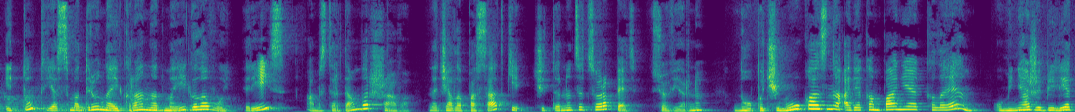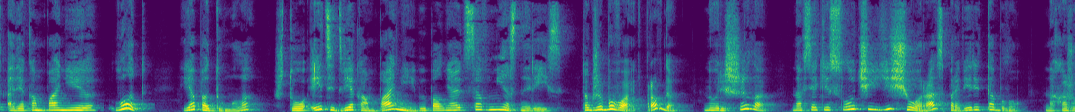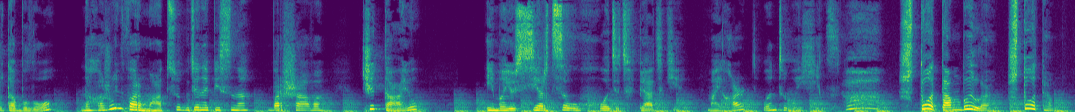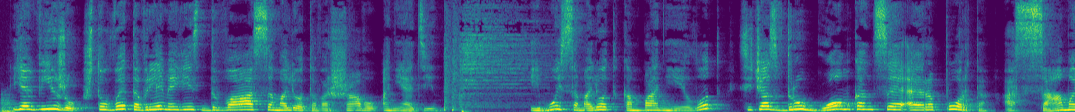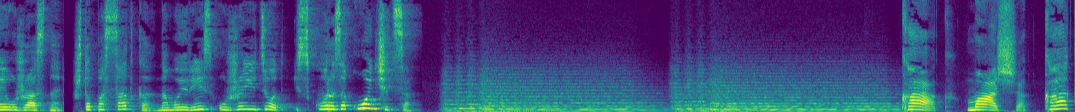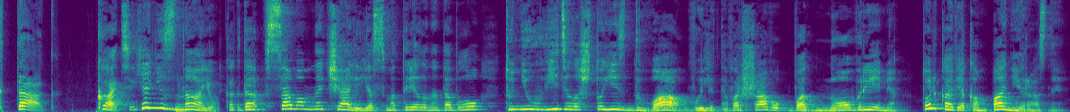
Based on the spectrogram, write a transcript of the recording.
И тут я смотрю на экран над моей головой. Рейс Амстердам-Варшава. Начало посадки 14.45. Все верно. Но почему указана авиакомпания КЛМ? У меня же билет авиакомпании ЛОТ. Я подумала, что эти две компании выполняют совместный рейс. Так же бывает, правда? Но решила на всякий случай еще раз проверить табло. Нахожу табло, нахожу информацию, где написано «Варшава», читаю, и мое сердце уходит в пятки. My heart went to my heels. Что там было? Что там? Я вижу, что в это время есть два самолета в Варшаву, а не один. И мой самолет компании «Лот» сейчас в другом конце аэропорта. А самое ужасное, что посадка на мой рейс уже идет и скоро закончится. Как? Маша, как так? Катя, я не знаю. Когда в самом начале я смотрела на табло, то не увидела, что есть два вылета в Варшаву в одно время. Только авиакомпании разные.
